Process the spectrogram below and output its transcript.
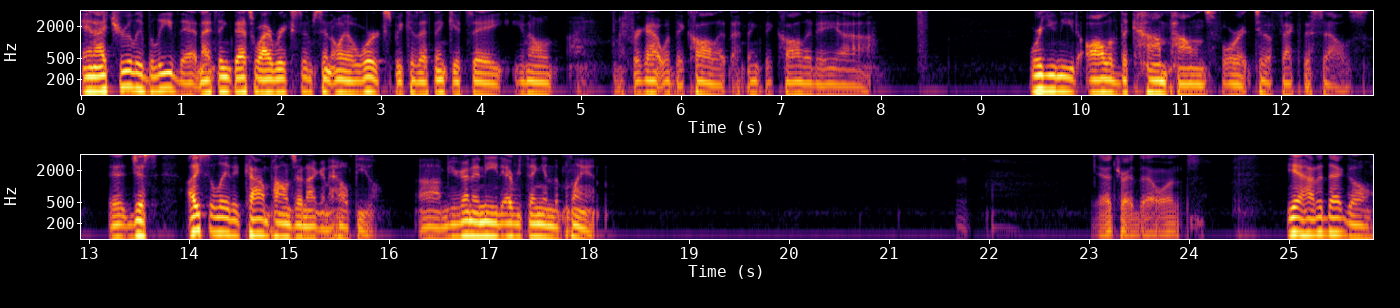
And I truly believe that. And I think that's why Rick Simpson oil works because I think it's a, you know, I forgot what they call it. I think they call it a, uh, where you need all of the compounds for it to affect the cells. It just isolated compounds are not going to help you. Um, you're going to need everything in the plant. Yeah, I tried that once. Yeah, how did that go?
